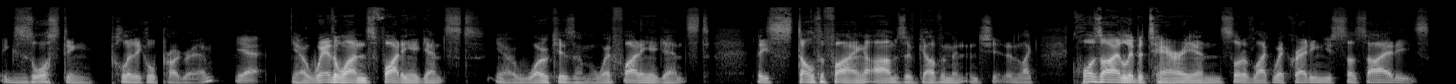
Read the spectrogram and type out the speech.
exhausting political program. Yeah. You know, we're the ones fighting against, you know, wokeism. We're fighting against these stultifying arms of government and shit and like quasi libertarian sort of like we're creating new societies.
